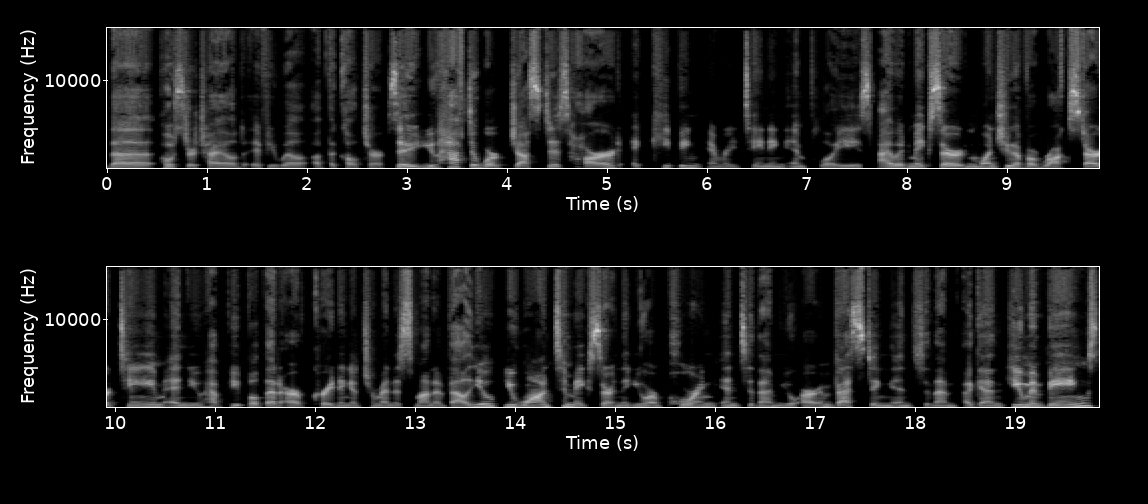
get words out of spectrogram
the poster child, if you will, of the culture. So you have to work just as hard at keeping and retaining employees. I would make certain once you have a rock star team and you have people that are creating a tremendous amount of value, you want to make certain that you are pouring into them. You are investing into them. Again, human beings,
